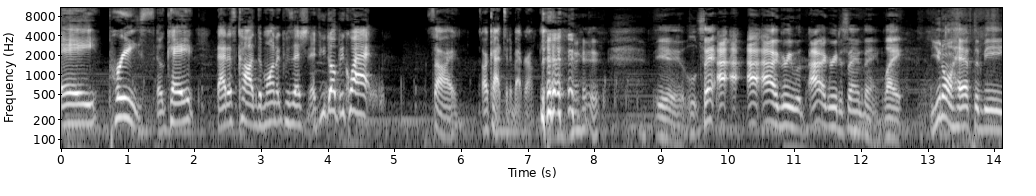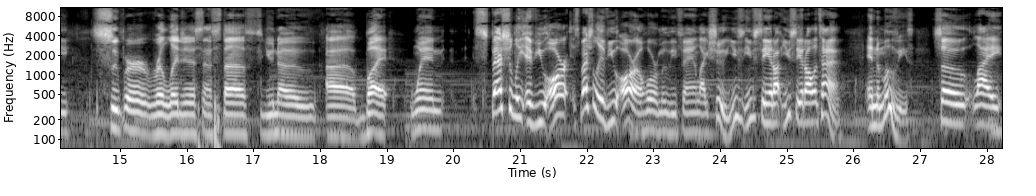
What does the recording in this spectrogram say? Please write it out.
a priest, okay? That is called demonic possession. If you don't be quiet, sorry, our cat's in the background. yeah, say, I, I I I agree with I agree the same thing. Like you don't have to be super religious and stuff, you know. Uh, but when, especially if you are, especially if you are a horror movie fan, like shoot, you you see it all, you see it all the time in the movies. So like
